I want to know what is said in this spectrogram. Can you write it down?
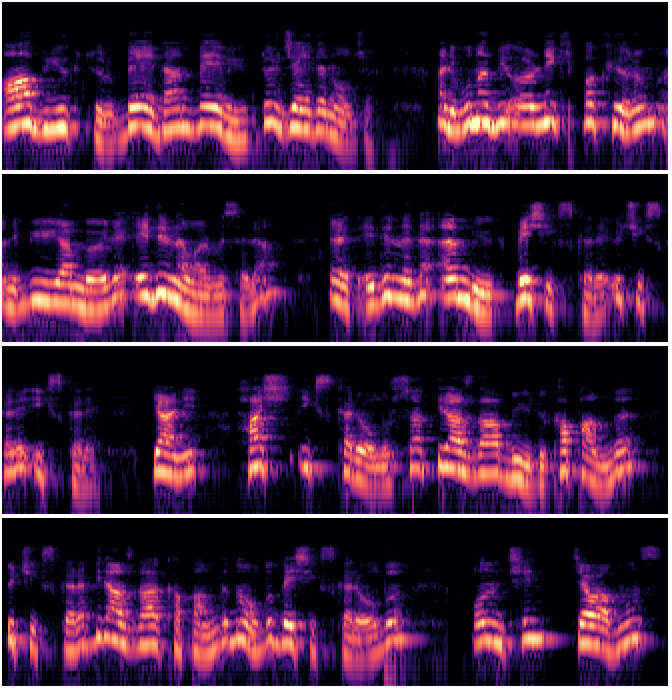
a büyüktür b'den b büyüktür c'den olacak. Hani buna bir örnek bakıyorum. Hani büyüyen böyle. Edirne var mesela. Evet Edirne'de en büyük 5x kare, 3x kare, x kare. Yani h x kare olursa biraz daha büyüdü, kapandı. 3x kare biraz daha kapandı. Ne oldu? 5x kare oldu. Onun için cevabımız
